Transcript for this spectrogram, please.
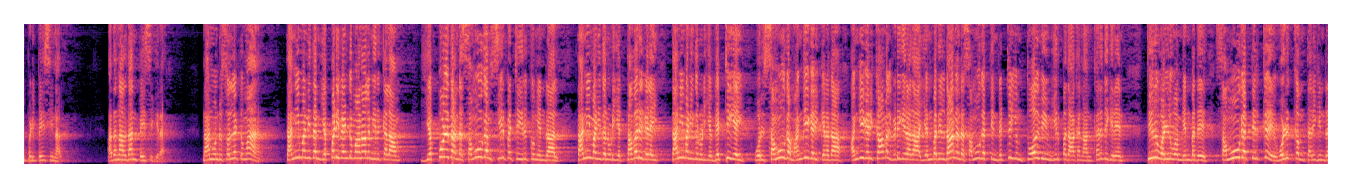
இப்படி பேசினால் அதனால் தான் பேசுகிறார். நான் ஒன்று சொல்லட்டுமா? தனி மனிதன் எப்படி வேண்டுமானாலும் இருக்கலாம். எப்பொழுது அந்த சமூகம் சீர்பெற்று இருக்கும் என்றால் தனி மனிதனுடைய தவறுகளை தனி மனிதனுடைய வெற்றியை ஒரு சமூகம் அங்கீகரிக்கிறதா அங்கீகரிக்காமல் விடுகிறதா என்பதில்தான் அந்த சமூகத்தின் வெற்றியும் தோல்வியும் இருப்பதாக நான் கருதுகிறேன். திருவள்ளுவம் என்பது சமூகத்திற்கு ஒழுக்கம் தருகின்ற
